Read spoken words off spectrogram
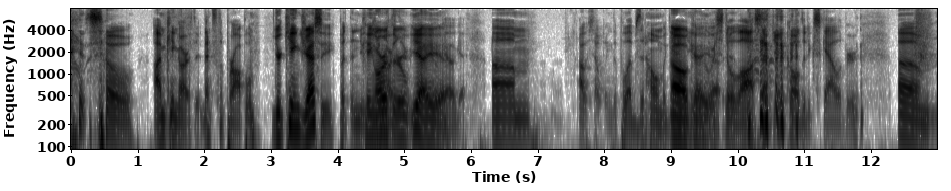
so I'm King Arthur. That's the problem. You're King Jesse. But the new King King, Arthur- yeah, yeah, okay, yeah. Okay. Um, I was helping the plebs at home again. Oh, okay, Who yeah, are still yeah. lost after you called it Excalibur. Um,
